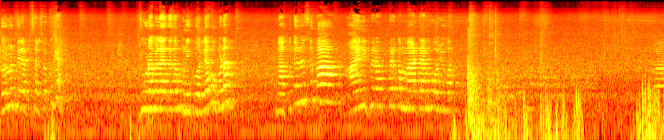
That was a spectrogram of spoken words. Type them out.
ਗੁਰਮਨ ਤੇਰਾ ਸਿਰ ਸੁੱਕ ਗਿਆ? ਜੂੜਾ ਮਿਲਾ ਤੇ ਤਾਂ ਹੁਣੀ ਖੋਲਿਆ ਹੋਊਗਾ ਨਾ। ਨਾ ਪੁੱਤ ਨੂੰ ਸੁਕਾ। ਆਏ ਨਹੀਂ ਫਿਰ ਫਿਰ ਕੰਮਾ ਟਾਈਮ ਹੋ ਜਾਊਗਾ ਹਾਂ,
